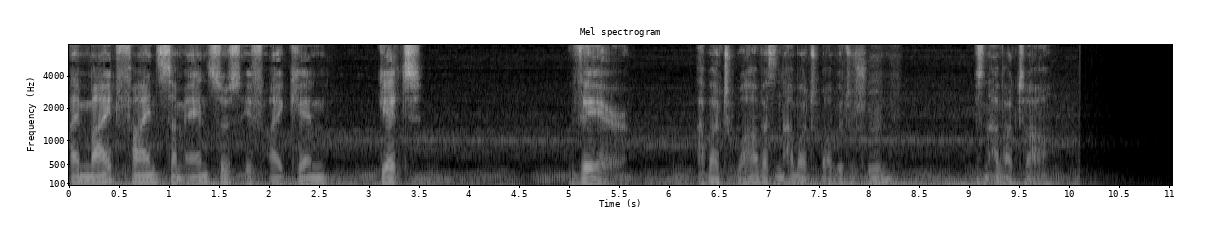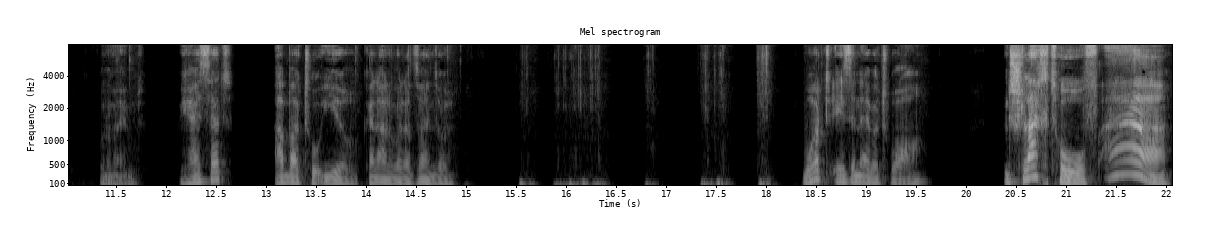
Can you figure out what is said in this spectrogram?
I might find some answers if I can get there. Abattoir? Was ist ein Abattoir, bitteschön? Was ist ein Avatar? Wie heißt das? Abattoir. Keine Ahnung, was das sein soll. What is an abattoir? Ein Schlachthof. Ah.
